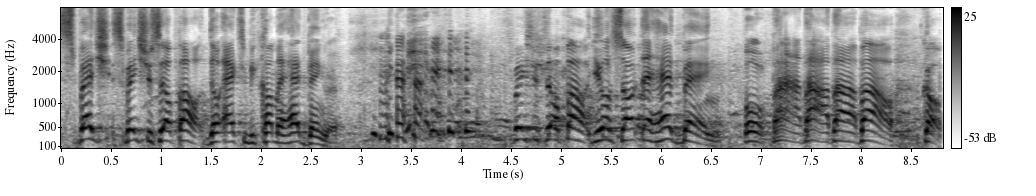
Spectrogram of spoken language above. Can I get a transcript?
Space, space yourself out. Don't actually become a headbanger. space yourself out. You'll start the headbang. Boom, bow, bow, bow, bow. Go.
